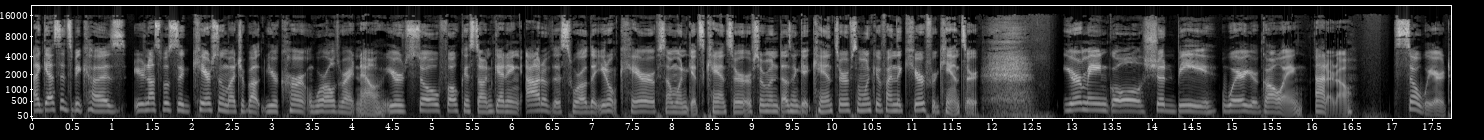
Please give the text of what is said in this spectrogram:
I guess it's because you're not supposed to care so much about your current world right now. You're so focused on getting out of this world that you don't care if someone gets cancer, if someone doesn't get cancer, if someone can find the cure for cancer. Your main goal should be where you're going. I don't know. So weird.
